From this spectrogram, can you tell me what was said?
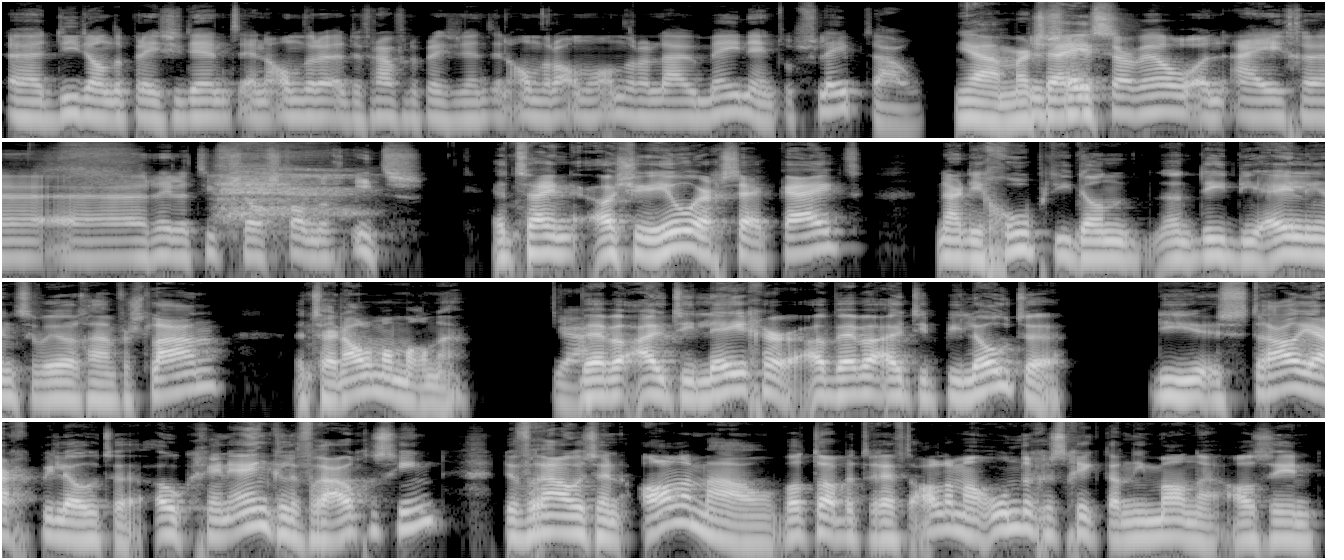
eh, die dan de president en andere, de vrouw van de president en andere, allemaal andere lui meeneemt op sleeptouw. ja, maar dus zij heeft is, daar wel een eigen, eh, relatief zelfstandig iets. het zijn, als je heel erg kijkt naar die groep die dan eh, die, die aliens wil gaan verslaan, het zijn allemaal mannen. Ja. We hebben uit die leger, we hebben uit die piloten, die straaljagerpiloten, ook geen enkele vrouw gezien. De vrouwen zijn allemaal, wat dat betreft, allemaal ondergeschikt aan die mannen. Als in,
